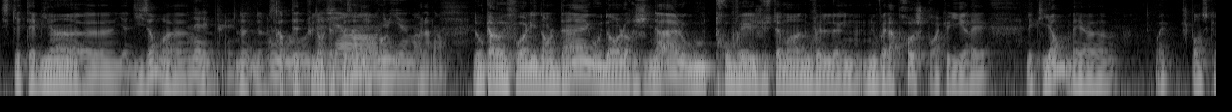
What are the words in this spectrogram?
ce qui était bien il y a dix ans ne, ne, le sera peut-être plus dans quelques années. ennuyeux maintenant. Donc, alors, il faut aller dans le dingue ou dans l'original ou trouver justement un nouvel, une nouvelle approche pour accueillir les, les clients. Mais Oui, je pense que.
